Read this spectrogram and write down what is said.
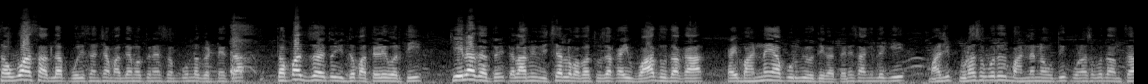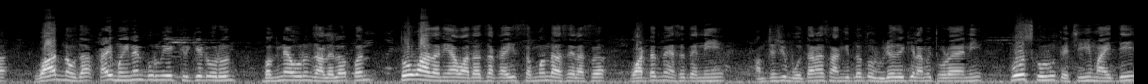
संवाद साधला. पोलिसांच्या माध्यमातून या संपूर्ण घटनेचा तपास जो आहे तो युद्ध पातळीवरती केला जातोय. त्याला आम्ही विचारलं बाबा तुझा काही वाद होता का? काही भांडणं यापूर्वी होती का? त्याने सांगितलं की माझी कुणासोबतच भांडणं नव्हती कुणासोबत आमचा वाद नव्हता. काही महिन्यांपूर्वी एक क्रिकेटवरून बघण्यावरून झालेलं पण तो वाद आणि या वादाचा काही संबंध असेल असं वाटत नाही असं त्यांनी आमच्याशी बोलताना सांगितलं. तो व्हिडिओ देखील आम्ही थोड्या वेळाने पोस्ट करू. त्याचीही माहिती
